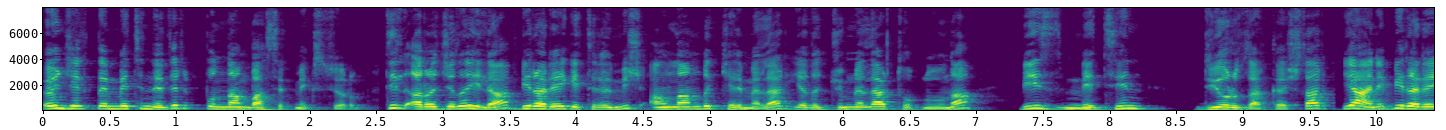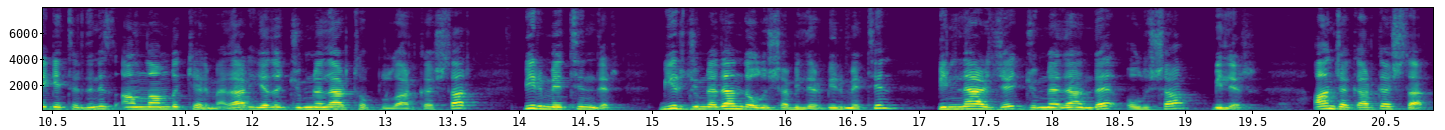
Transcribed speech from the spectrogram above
Öncelikle metin nedir? Bundan bahsetmek istiyorum. Dil aracılığıyla bir araya getirilmiş anlamlı kelimeler ya da cümleler topluluğuna biz metin diyoruz arkadaşlar. Yani bir araya getirdiğiniz anlamlı kelimeler ya da cümleler topluluğu arkadaşlar bir metindir. Bir cümleden de oluşabilir bir metin, binlerce cümleden de oluşabilir. Ancak arkadaşlar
